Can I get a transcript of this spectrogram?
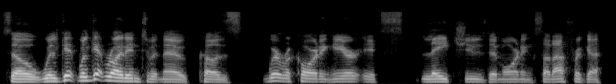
So we'll get we'll get right into it now because we're recording here. It's late Tuesday morning. South Africa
